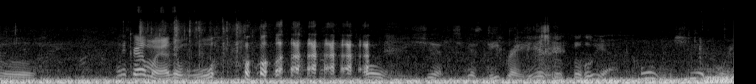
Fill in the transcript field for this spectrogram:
Oh. I'm gonna grab my other. Whoa. Holy shit, she gets deep right here. oh yeah. Holy shit, boy.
